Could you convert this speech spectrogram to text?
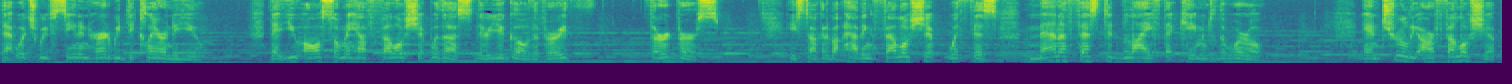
That which we've seen and heard, we declare unto you, that you also may have fellowship with us. There you go, the very th- third verse. He's talking about having fellowship with this manifested life that came into the world. And truly, our fellowship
